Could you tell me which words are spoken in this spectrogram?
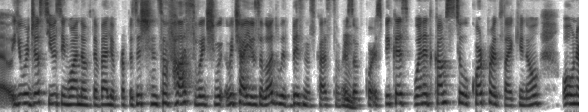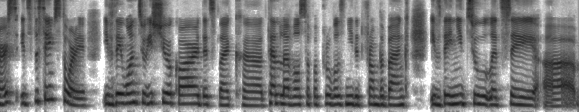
uh, you were just using one of the value propositions of us, which which I use a lot with business customers, Mm. of course, because when it comes to corporate, like you know, owners, it's the same story. If they want to issue a card, it's like uh, ten levels of approvals needed from the bank. If they need to, let's say, um,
